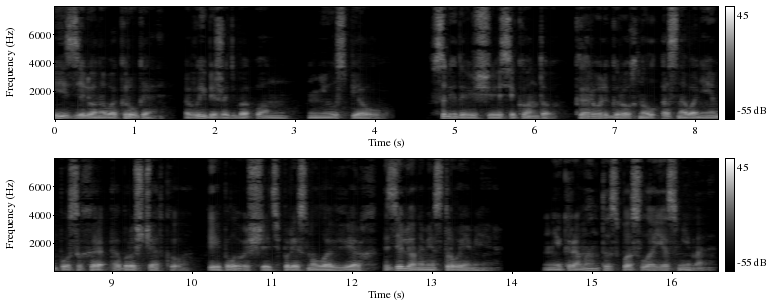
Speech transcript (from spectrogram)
из зеленого круга. Выбежать бы он не успел. В следующую секунду король грохнул основанием посоха брусчатку, и площадь плеснула вверх зелеными струями. Некроманта спасла Ясмина.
